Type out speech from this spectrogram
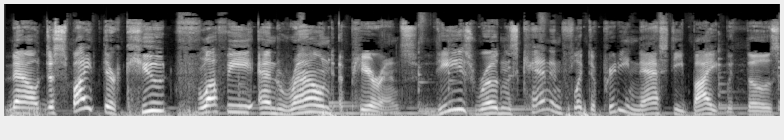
Now, despite their cute, fluffy, and round appearance, these rodents can inflict a pretty nasty bite with those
